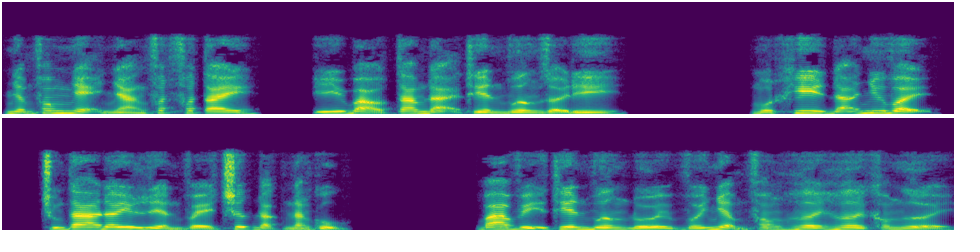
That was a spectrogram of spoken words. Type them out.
Nhậm phong nhẹ nhàng phất phất tay, ý bảo tam đại thiên vương rời đi. Một khi đã như vậy, chúng ta đây liền về trước đặc năng cục. Ba vị thiên vương đối với nhậm phong hơi hơi không người.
